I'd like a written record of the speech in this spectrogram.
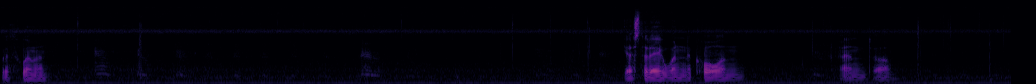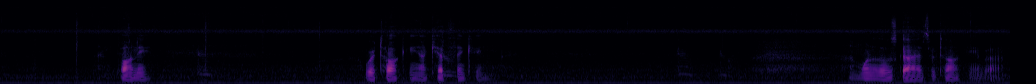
With women. Yesterday, when Nicole and and, um, and Bonnie were talking, I kept thinking, I'm one of those guys they're talking about.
